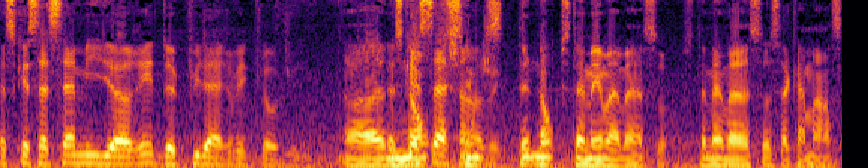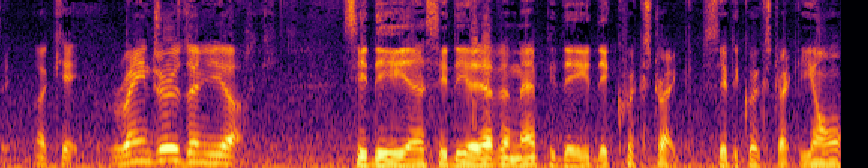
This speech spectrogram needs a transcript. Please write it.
Est-ce que ça s'est amélioré depuis l'arrivée de Claude Julien? Euh, Est-ce que ça a changé? Non, c'était même avant ça. C'était même avant ça, ça a commencé. OK. Rangers de New York. C'est des, euh, des puis des, des quick strikes. C'est des quick strikes. Ils ont,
